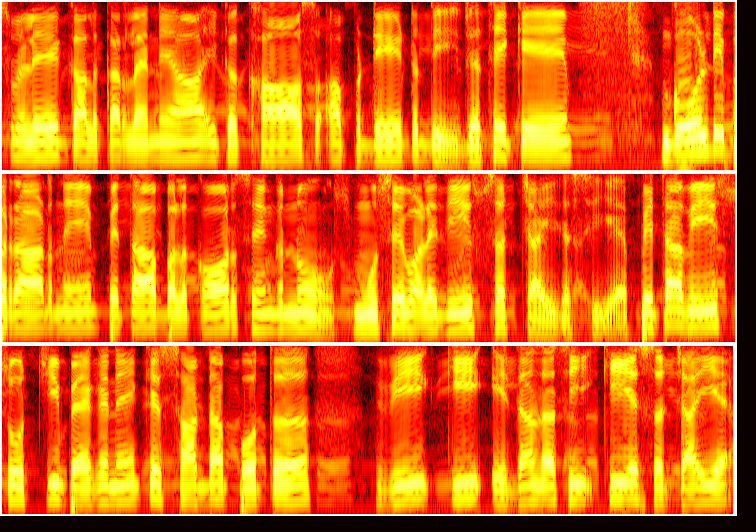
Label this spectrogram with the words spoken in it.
ਇਸ ਵੇਲੇ ਗੱਲ ਕਰ ਲੈਂਦੇ ਆ ਇੱਕ ਖਾਸ ਅਪਡੇਟ ਦੀ, ਜਿੱਥੇ ਕਿ ਗੋਲਡੀ ਬਰਾੜ ਨੇ ਪਿਤਾ ਬਲਕੌਰ ਸਿੰਘ ਨੂੰ ਮੂਸੇਵਾਲੇ ਦੀ ਸੱਚਾਈ ਦੱਸੀ ਹੈ। ਪਿਤਾ ਵੀ ਸੋਚੀ ਪੈ ਗਏ ਨੇ ਕਿ ਸਾਡਾ ਪੁੱਤ ਵੀ ਕੀ ਇਦਾਂ ਦਾ ਸੀ, ਕੀ ਇਹ ਸੱਚਾਈ ਹੈ।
